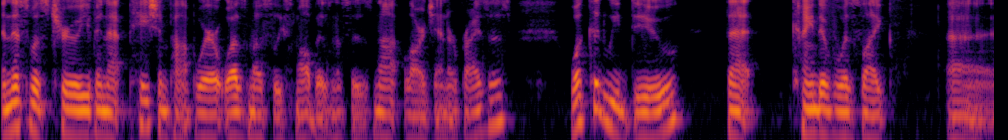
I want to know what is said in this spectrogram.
and this was true even at Patient Pop, where it was mostly small businesses, not large enterprises. What could we do that kind of was like uh,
